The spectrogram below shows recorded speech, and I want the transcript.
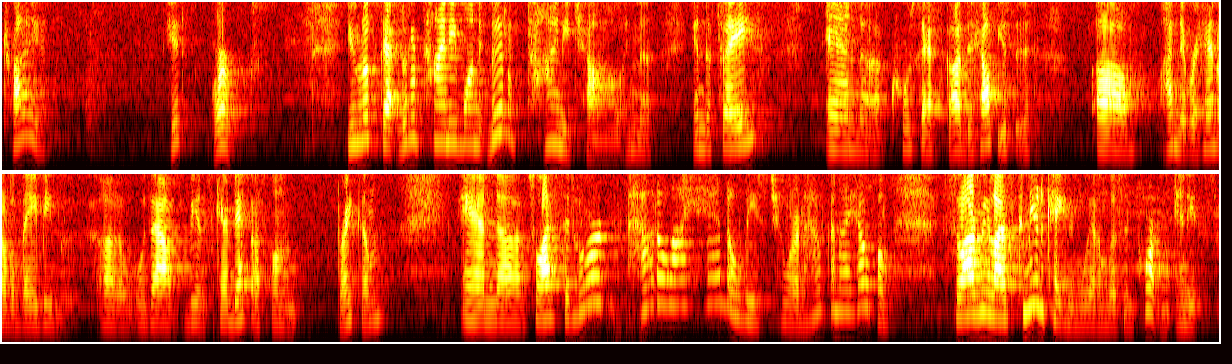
Try it. It works. You look that little tiny one, little tiny child in the in the face, and uh, of course ask God to help you. Uh, I never handled a baby uh, without being scared to death I was going to break them. And uh, so I said, Lord, how do I handle these children? How can I help them? So I realized communicating with them was important, and it's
